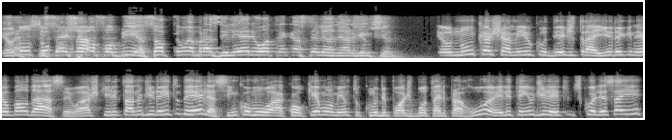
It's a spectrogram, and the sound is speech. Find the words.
Eu isso não sou. Isso é xenofobia, só porque um é brasileiro e o outro é castelhano, é argentino. Eu nunca chamei o Cudê de traíra que nem o Baldaça. Eu acho que ele tá no direito dele. Assim como a qualquer momento o clube pode botar ele pra rua, ele tem o direito de escolher sair.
